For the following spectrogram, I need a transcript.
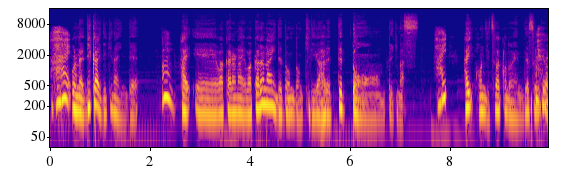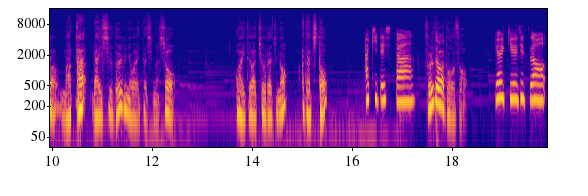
はい。これね、理解できないんで、うん。はい、えー、わからない、わからないでどんどん霧が晴れて、ドーンっていきます。はい。はい、本日はこの辺で、それでは また来週土曜日にお会いいたしましょう。お相手は長ラジの足立と、秋でした。それではどうぞ。良い休日を。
